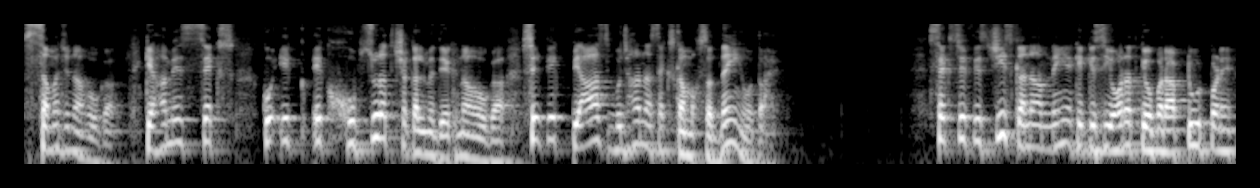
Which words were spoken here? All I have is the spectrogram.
समझना होगा कि हमें सेक्स को एक एक खूबसूरत शक्ल में देखना होगा। सिर्फ़ एक प्यास बुझाना सेक्स का मकसद नहीं होता है। सेक्स सिर्फ़ इस चीज़ का नाम नहीं है कि किसी औरत के ऊपर आप टूट पड़े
